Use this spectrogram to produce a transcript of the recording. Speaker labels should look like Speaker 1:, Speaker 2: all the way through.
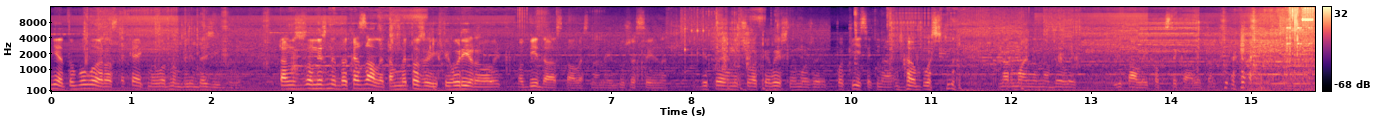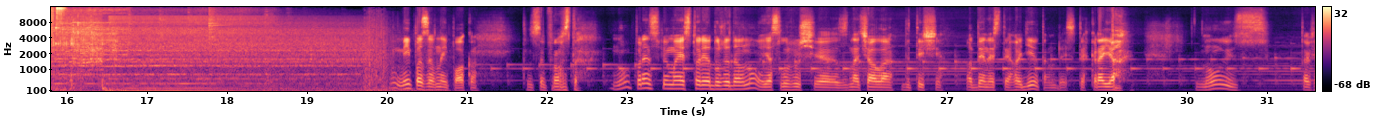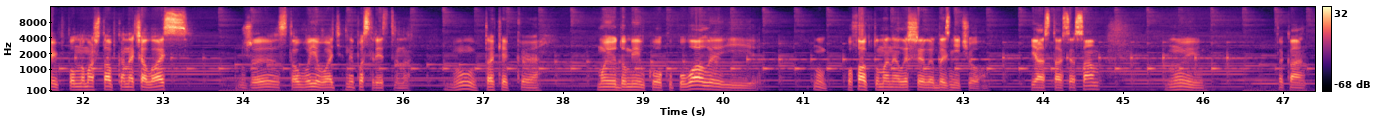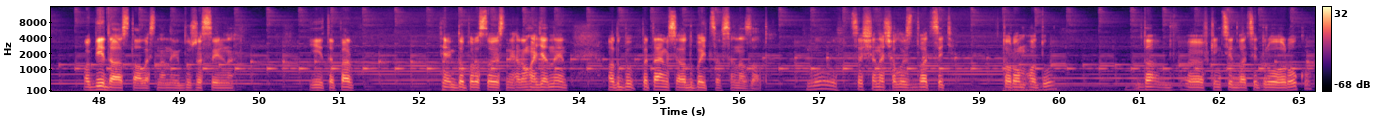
Speaker 1: Ні, то було раз таке, як ми в одному бліндажі були. Там ж вони ж не доказали, там ми теж їх фігурували. Обіда осталась на них дуже сильно. Від того ми чуваки вийшли, може, по 50 на, на обочину. Нормально набили, літали і повстикали там. Ну, мій позивний Пако. Тут все просто. Ну, в принципі, моя історія дуже давно. Я служу ще з начала 2011 годів, там десь в тих краях. Ну і так як повномасштабка почалась, вже став воювати непосередньо. Ну, так як е, мою домівку окупували і ну, по факту мене лишили без нічого. Я залишився сам, ну і така обіда залишилась на них дуже сильна. І тепер, як добросовісний громадянин, питаємося відбити це все назад. Ну, Це ще почалось 20 втором году, да, в е, кінці 22-го року.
